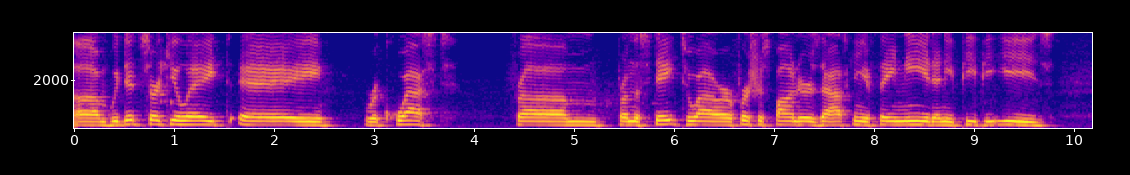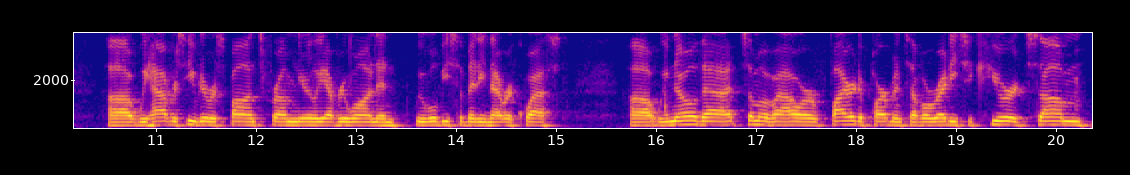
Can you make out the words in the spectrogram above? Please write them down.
Um, we did circulate a request from from the state to our first responders asking if they need any PPEs. Uh, we have received a response from nearly everyone, and we will be submitting that request. Uh, we know that some of our fire departments have already secured some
